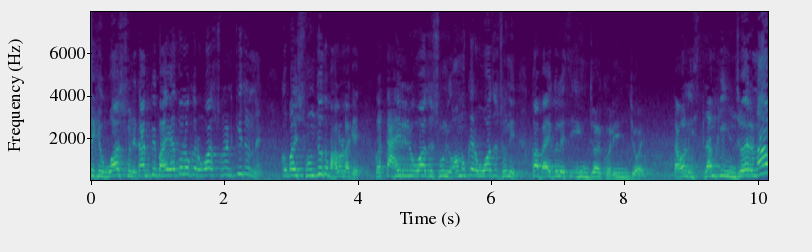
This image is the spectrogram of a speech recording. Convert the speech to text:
দেখে ওয়াজ শুনে আমি কি ভাই, এত লোকের ওয়াজ শুনেন কি জন্যে? কো ভাই, শুনতে তো ভালো লাগে। কয়, তাহিরের ওয়াজও শুনি, অমুকের ওয়াজও শুনি। কয় ভাইগুলো এসে এনজয় করি এনজয় তাহলে ইসলাম কি এনজয়ের নাম?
